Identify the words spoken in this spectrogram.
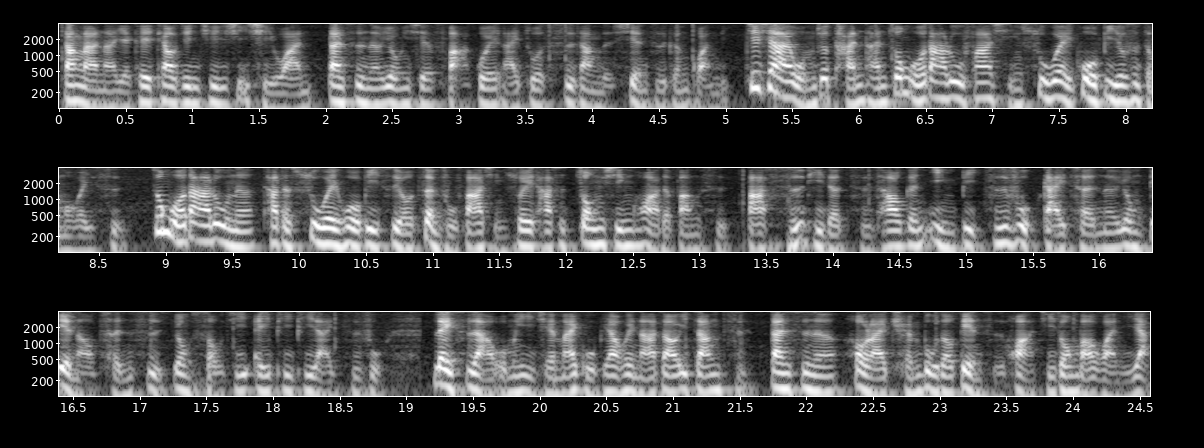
当然呢、也可以跳进去一起玩，但是呢用一些法规来做适当的限制跟管理。接下来我们就谈谈中国大陆发行数位货币又是怎么回事。中国大陆呢，它的数位货币是由政府发行，所以它是中心化的方式，把实体的纸钞跟硬币支付改成呢用电脑程式、用手机 APP 来支付。类似啊，我们以前买股票会拿到一张纸，但是呢后来全部都电子化、集中保管一样。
